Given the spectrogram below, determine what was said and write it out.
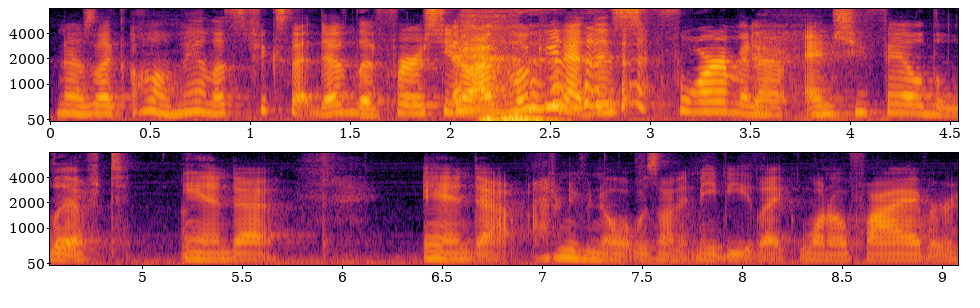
And I was like, "Oh man, let's fix that deadlift first. You know, I'm looking at this form, and I, and she failed the lift, and uh, and uh, I don't even know what was on it, maybe like 105 or,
